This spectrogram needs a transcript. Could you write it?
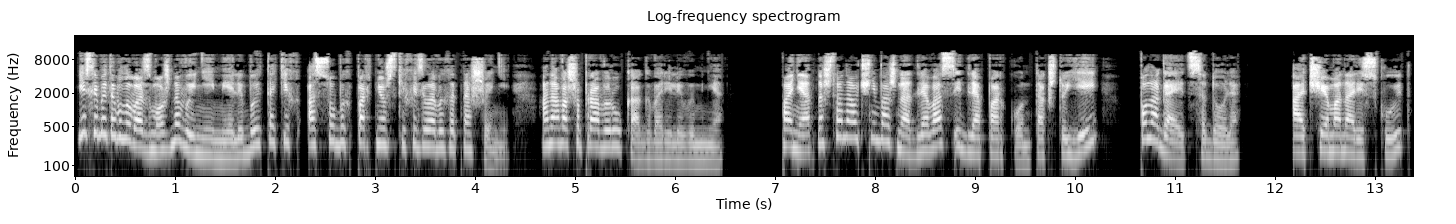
Если бы это было возможно, вы не имели бы таких особых партнерских и деловых отношений. Она ваша правая рука, говорили вы мне. Понятно, что она очень важна для вас и для Паркон, так что ей полагается доля. А чем она рискует?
